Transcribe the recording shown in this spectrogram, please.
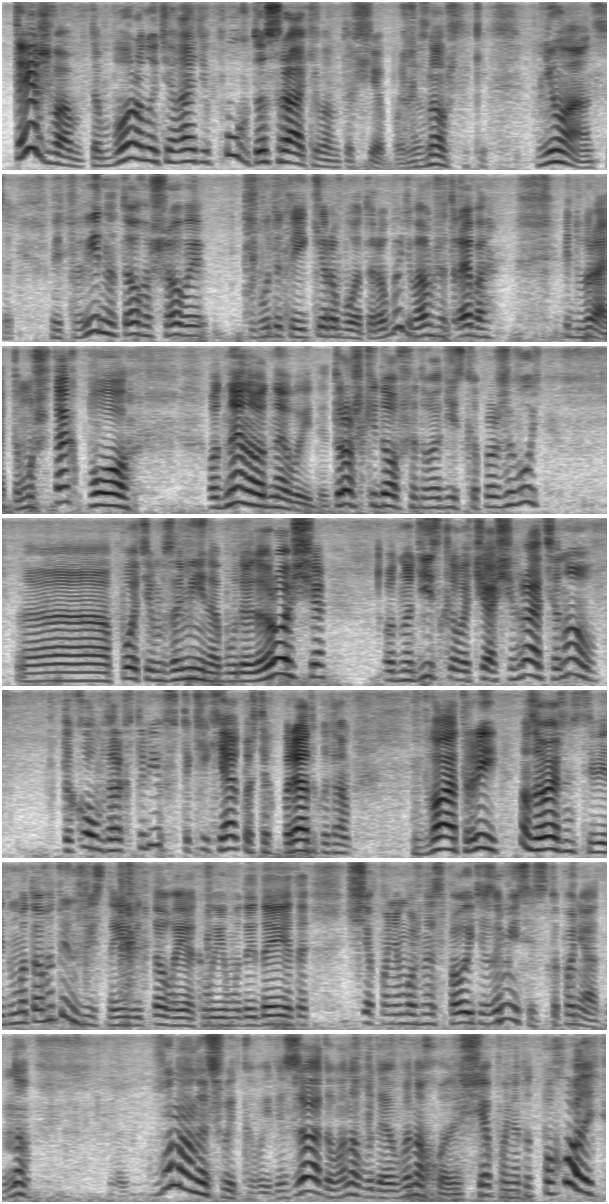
теж вам там борону тягати пух, до сраки вам то щеплення, знову ж таки, нюанси. Відповідно того, що ви будете які роботи робити, вам вже треба підбирати. Тому що так по одне на одне вийде. Трошки довше два диска проживуть, е, потім заміна буде дорожча, однодіскова чаще грається. Ну, в такому тракторі, в таких якостях порядку там 2-3, ну, в залежності від мотогодин, звісно, і від того, як ви йому додаєте щеплення можна спалити за місяць, то понятно. Ну, воно не швидко вийде ззаду, воно буде, воно ходить. Щеплення тут походить.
